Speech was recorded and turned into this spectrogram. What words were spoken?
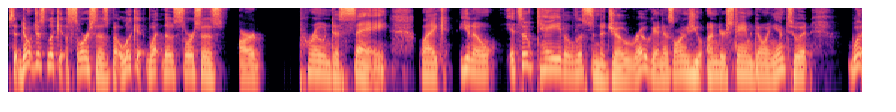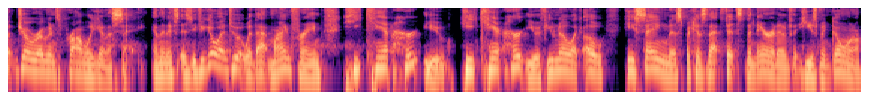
so don't just look at sources, but look at what those sources are prone to say. Like, you know, it's okay to listen to Joe Rogan as long as you understand going into it what Joe Rogan's probably going to say. And then if, if you go into it with that mind frame, he can't hurt you. He can't hurt you if you know, like, oh, he's saying this because that fits the narrative that he's been going on.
